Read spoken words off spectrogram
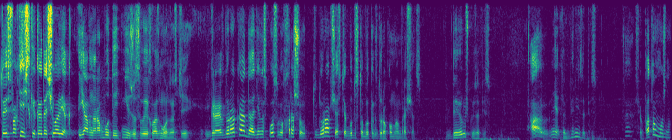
то есть фактически, когда человек явно работает ниже своих возможностей, играя в дурака, да, один из способов, хорошо, ты дурак, сейчас я буду с тобой как с дураком обращаться. Бери ручку и записывай. А нет, бери и записывай. Да, все, потом можно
